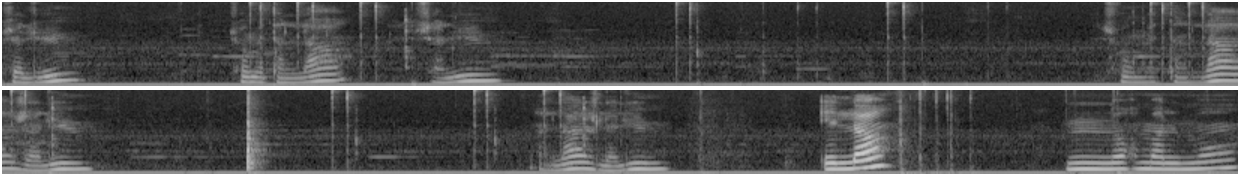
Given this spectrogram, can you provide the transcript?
J'allume. Je vais en mettre un là. J'allume. Je vais en mettre un là, j'allume. Là, je l'allume. Et là, normalement,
